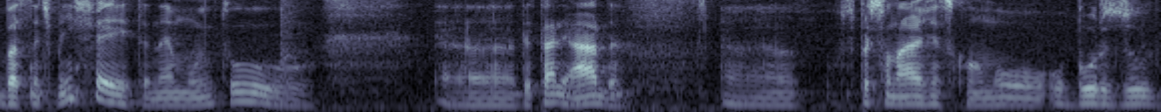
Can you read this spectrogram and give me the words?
bastante bem feita, né? muito uh, detalhada. Uh, os personagens como o Burzug,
